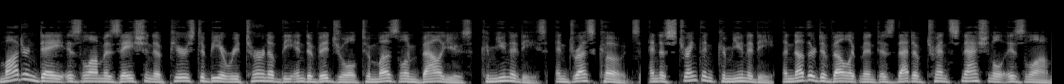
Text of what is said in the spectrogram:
Modern-day Islamization appears to be a return of the individual to Muslim values, communities, and dress codes, and a strengthened community. Another development is that of transnational Islam,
